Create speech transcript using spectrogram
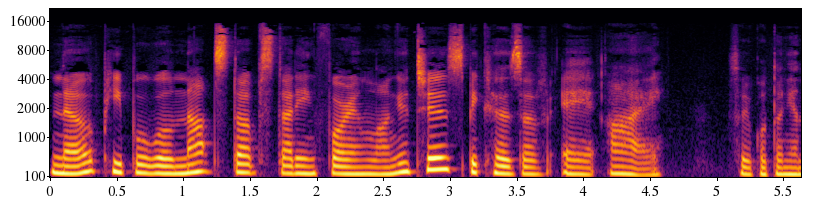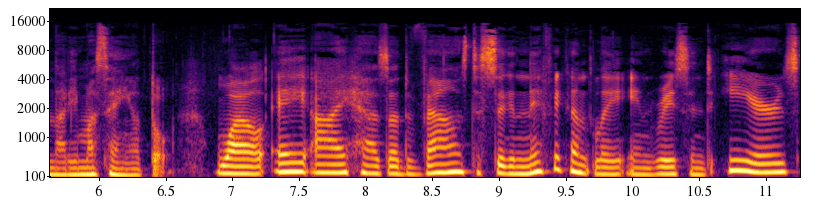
no people will not stop studying foreign languages because of AI そういうことにはなりませんよと While AI has advanced significantly in recent years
